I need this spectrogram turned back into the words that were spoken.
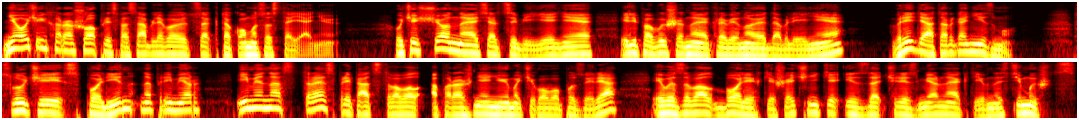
не очень хорошо приспосабливаются к такому состоянию. Учащенное сердцебиение или повышенное кровяное давление вредят организму. В случае с полин, например, именно стресс препятствовал опорожнению мочевого пузыря и вызывал боли в кишечнике из-за чрезмерной активности мышц.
